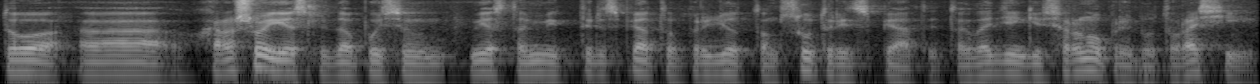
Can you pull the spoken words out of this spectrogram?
то э, хорошо, если, допустим, вместо МиГ-35 придет там Су-35, тогда деньги все равно придут в Россию.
